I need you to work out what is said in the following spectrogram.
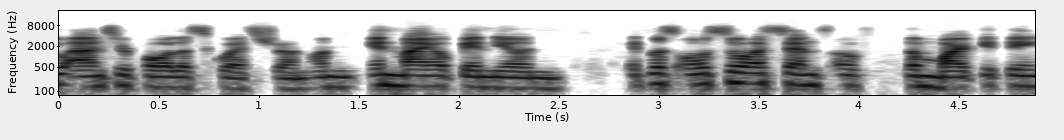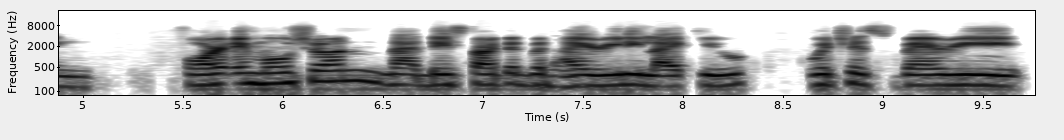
to answer Paula's question, on in my opinion, it was also a sense of the marketing for emotion that they started with I really like you, which is very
